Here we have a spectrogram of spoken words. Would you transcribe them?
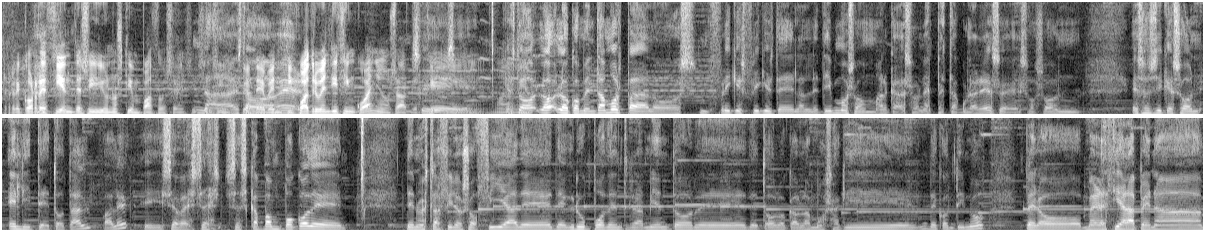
récord recientes y unos tiempazos, ¿eh? Sí, sí, Nah, sí. esto, Fíjate, a ver. 24 y 25 años, o sea, que Sí, es que... Esto lo, lo comentamos para los frikis frikis del atletismo, son marcas, son espectaculares, eso son, eso sí que son élite total, ¿vale? Y se, se- se escapa un poco de, de nuestra filosofía de, grupo, de entrenamiento, de, de todo lo que hablamos aquí de continuo, pero merecía la pena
